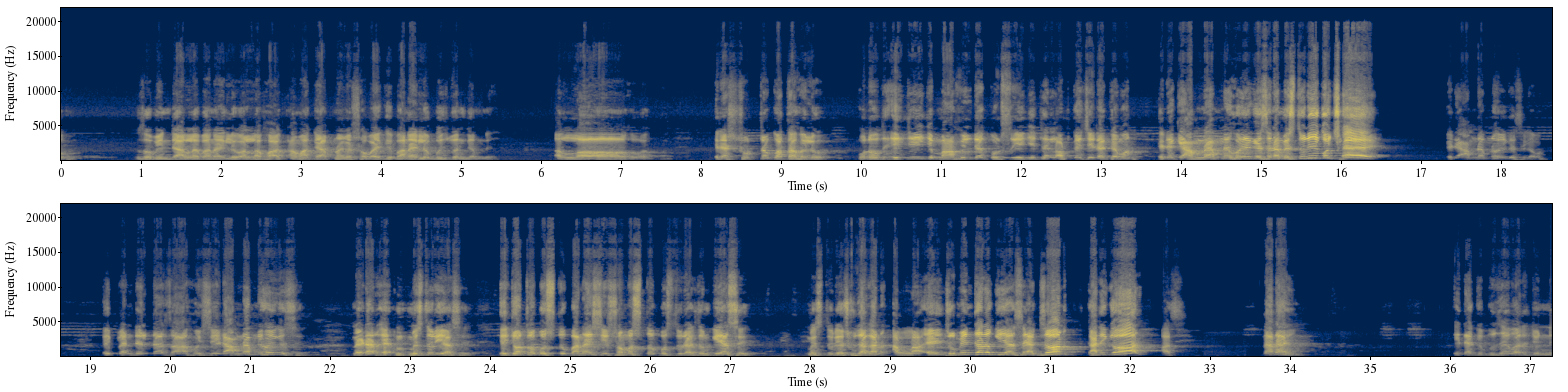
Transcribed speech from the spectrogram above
জমিনটা আল্লাহ বানাইলো, আল্লাহ আমাকে, আপনাকে সবাইকে বানাইলো, বুঝবেন কেমনে? আল্লাহ এটা ছোট্ট কথা হইল, কোন এই যে এই যে মাহফিলটা করছে, এই যে লটকাইছে, এটা কেমন? এটা কি আমনা আমনে হয়ে গেছে না মিস্ত্রি করছে? এটা আমনা আমনে হয়ে গেছে কেমন? এই প্যান্ডেলটা যা হয়েছে এটা আমনা আমনি হয়ে গেছে? না, এটা মিস্ত্রি আছে। এই যত বস্তু বানাইছি, সমস্ত বস্তুর একজন কি আছে? মিস্ত্রি সুজাগান আল্লাহ, এই কি আছে? একজন কারিগর আছে। না, নাই। এটাকে জন্য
